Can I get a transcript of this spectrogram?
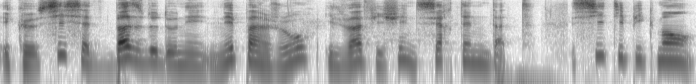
et que si cette base de données n'est pas à jour, il va afficher une certaine date. Si typiquement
